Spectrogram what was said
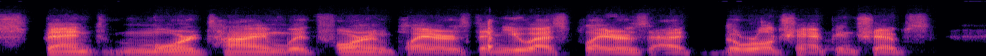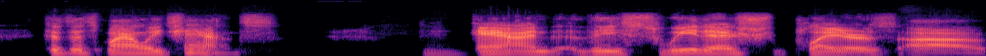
spent more time with foreign players than US players at the World Championships because it's my only chance. Mm. And the Swedish players uh,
